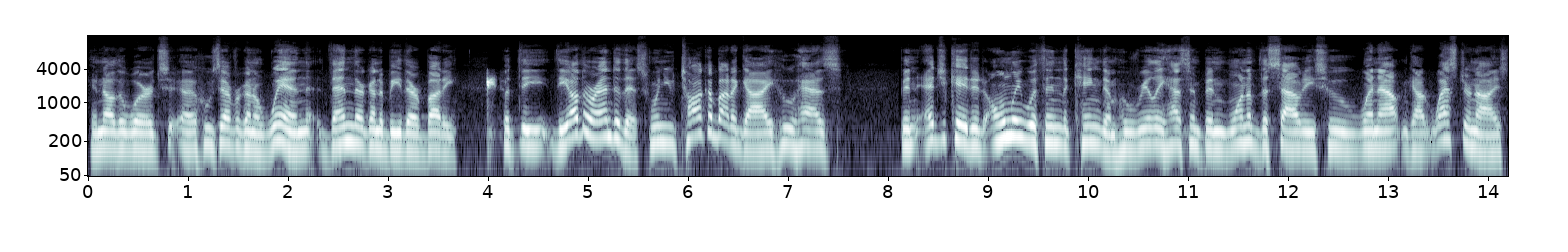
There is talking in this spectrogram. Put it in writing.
In other words, uh, who's ever going to win, then they're going to be their buddy. But the the other end of this, when you talk about a guy who has been educated only within the kingdom, who really hasn't been one of the Saudis who went out and got westernized,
